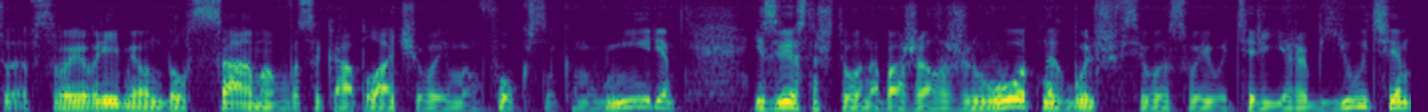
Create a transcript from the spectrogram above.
В свое время он был самым высокооплачиваемым фокусником в мире. Известно, что он обожал животных, больше всего своего терьера Бьюти.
